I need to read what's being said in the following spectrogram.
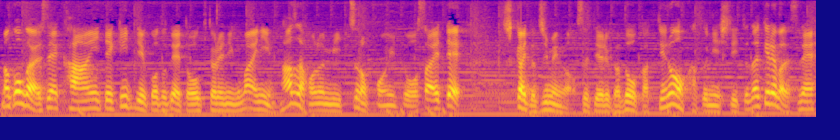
まあ、今回はですね、簡易的っていうことで、冬季トレーニング前に、まずはこの3つのポイントを押さえて、しっかりと地面が押せているかどうかっていうのを確認していただければですね、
